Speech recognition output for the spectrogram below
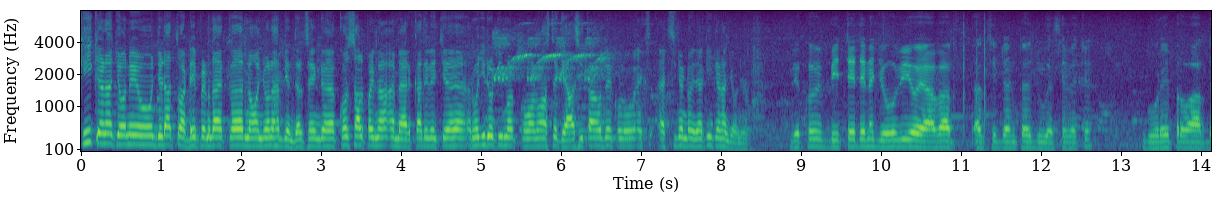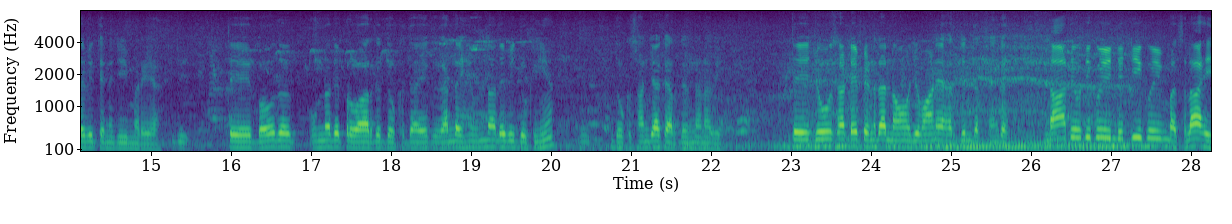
ਕੀ ਕਹਿਣਾ ਚਾਹੁੰਦੇ ਹੋ? ਜਿਹੜਾ ਤੁਹਾਡੇ ਪਿੰਡ ਦਾ ਇੱਕ ਨੌਜਵਾਨ ਹਰਜਿੰਦਰ ਸਿੰਘ ਕੁਝ ਸਾਲ ਪਹਿਲਾਂ ਅਮਰੀਕਾ ਦੇ ਵਿੱਚ ਰੋਜੀ ਰੋਟੀ ਕਮਾਉਣ ਵਾਸਤੇ ਗਿਆ ਸੀ ਤਾਂ ਉਹਦੇ ਕੋਲੋਂ ਐਕਸ- ਐਕਸੀਡੈਂਟ ਹੋਇਆ। ਕੀ ਕਹਿਣਾ ਚਾਹੁੰਦੇ ਹੋ? ਵੇਖੋ ਬੀਤੇ ਦਿਨ ਜੋ ਵੀ ਹੋਇਆ ਵਾ ਐਕਸੀਡੈਂਟ ਯੂਐਸਏ ਵਿੱਚ ਗੋਰੇ ਪਰਿਵਾਰ ਦੇ ਵੀ ਤਿੰਨ ਜੀ ਮਰੇ ਆ। ਜੀ। ਤੇ ਬਹੁਤ ਉਹਨਾਂ ਦੇ ਪਰਿਵਾਰ ਦੇ ਦੁੱਖ ਦਾ ਇੱਕ ਗੱਲ ਅਸੀਂ ਉਹਨਾਂ ਦੇ ਵੀ ਦੁਖੀ ਆ ਦੁੱਖ ਸਾਂਝਾ ਕਰਦੇ ਉਹਨਾਂ ਨਾਲ ਵੀ। ਤੇ ਜੋ ਸਾਡੇ ਪਿੰਡ ਦਾ ਨੌਜਵਾਨ ਹੈ ਹਰਜਿੰਦਰ ਸਿੰਘ, ਨਾ ਤੇ ਉਹਦੀ ਕੋਈ ਨਿੱਜੀ ਕੋਈ ਮਸਲਾ ਹੈ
